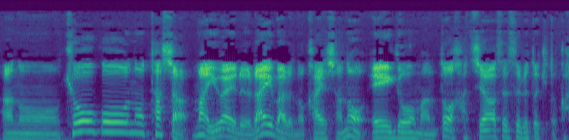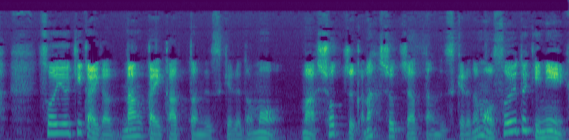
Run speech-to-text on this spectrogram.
あの、競合の他社、まあ、いわゆるライバルの会社の営業マンと鉢合わせする時とか、そういう機会が何回かあったんですけれども、まあ、しょっちゅうかなしょっちゅうあったんですけれども、そういう時に、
